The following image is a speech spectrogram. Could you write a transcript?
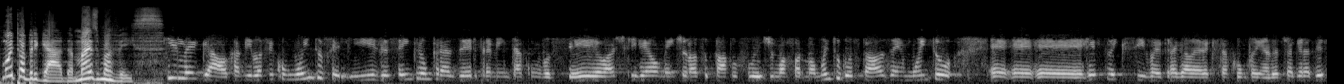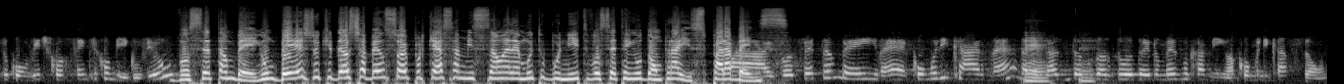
Muito obrigada, mais uma vez. Que legal, Camila. Fico muito feliz. É sempre um prazer para mim estar com você. Eu acho que realmente o nosso papo flui de uma forma muito gostosa e muito é, é, é, reflexiva aí para a galera que está acompanhando. Eu te agradeço o convite, conta sempre comigo, viu? Você também. Um beijo, que Deus te abençoe, porque essa missão ela é muito bonita e você tem o dom para isso. Parabéns. Ai, você também, né? Comunicar, né? Na É, verdade, estamos as duas aí no mesmo caminho, a comunicação.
